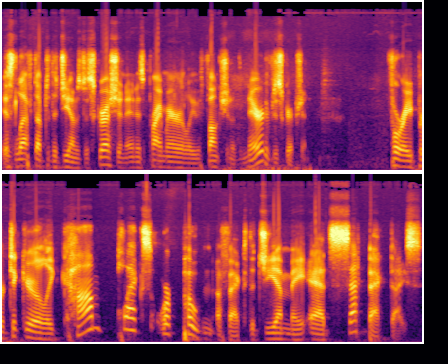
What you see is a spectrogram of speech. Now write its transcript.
is left up to the GM's discretion and is primarily the function of the narrative description. For a particularly complex or potent effect, the GM may add setback dice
